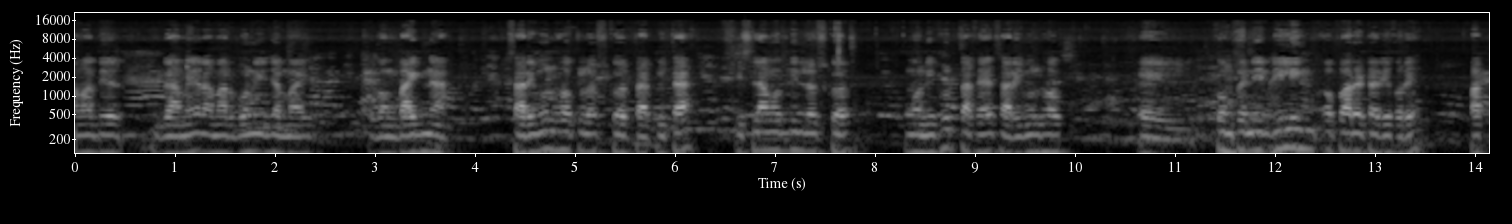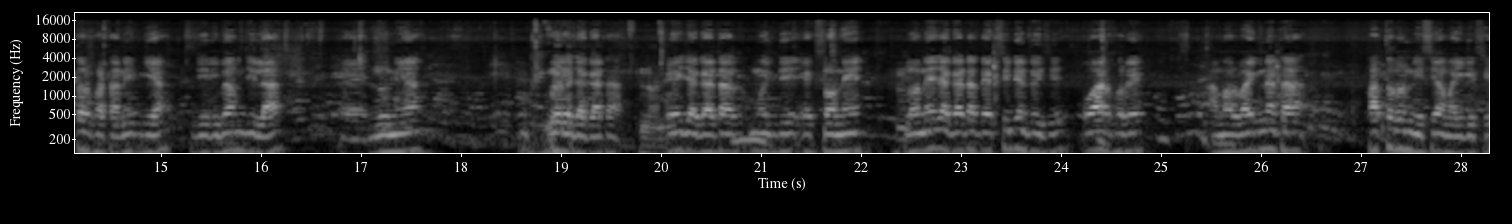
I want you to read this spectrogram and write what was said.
আমাদের গ্রামের আমার বনি জামাই এবং বাইগনা সারিমুল হক লস্কর তার পিতা ইসলাম উদ্দিন লস্কর মণিপুর তাকে সারিমুল হক এই কোম্পানির ডিলিং অপারেটরি করে পাত্তর ফাটানি গিয়া জিরিবাম জেলা লুনিয়া বলে জায়গাটা। এই জায়গাটার মধ্যে এক লনে লনে জায়গাটাতে অ্যাক্সিডেন্ট হয়েছে হওয়ার পরে আমার বাইকনাটা পাথরের নিচে আমাই গেছে।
